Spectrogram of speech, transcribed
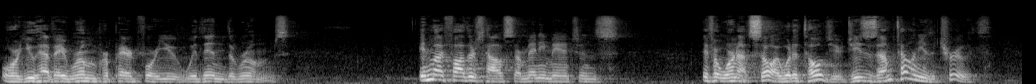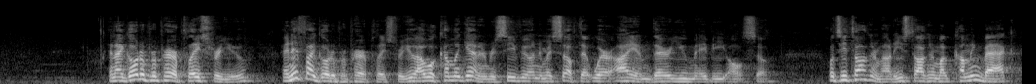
or you have a room prepared for you within the rooms. In my father's house are many mansions. If it were not so, I would have told you. Jesus, I'm telling you the truth. And I go to prepare a place for you. And if I go to prepare a place for you, I will come again and receive you unto myself, that where I am, there you may be also. What's he talking about? He's talking about coming back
